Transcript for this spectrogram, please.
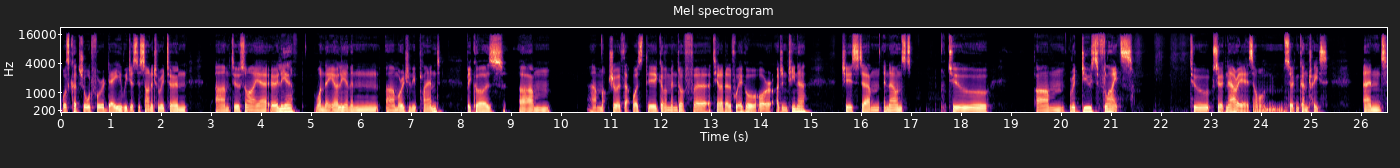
was cut short for a day. We just decided to return um, to Ushuaia earlier, one day earlier than um, originally planned, because um, I'm not sure if that was the government of uh, Tierra del Fuego or Argentina, just um, announced to um, reduce flights to certain areas or certain countries, and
